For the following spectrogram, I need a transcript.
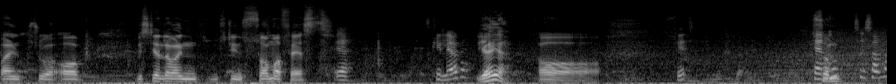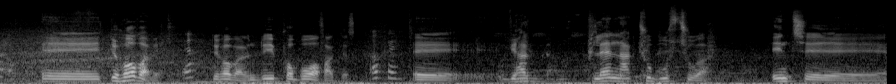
Bare en tur. Og hvis jeg laver en, måske en sommerfest. Ja. Skal I lave det? Ja, ja. Og Fedt. Kan Som- du til sommer? øh, det håber vi. Ja. Det håber vi. Det er på bord faktisk. Okay. Øh, vi har planlagt to busture ind til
